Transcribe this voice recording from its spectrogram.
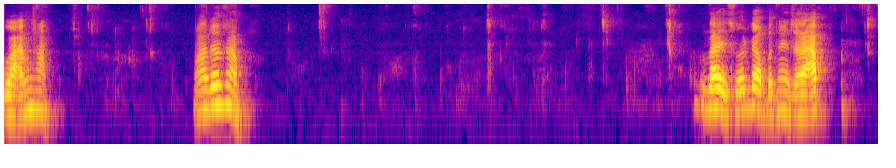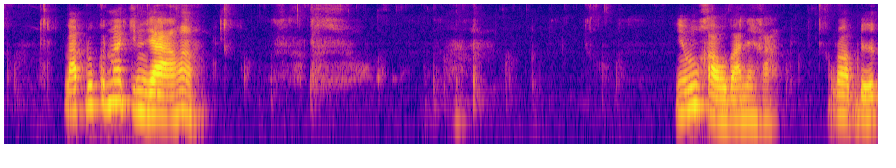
หวานค่ะ มาด้อค่ะไล่สวนดอกบันนี้รับ รับลุกขึ้นมากินยาค่ะนิ้วเข่าบานเนี่ยค่ะ รอบดึก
